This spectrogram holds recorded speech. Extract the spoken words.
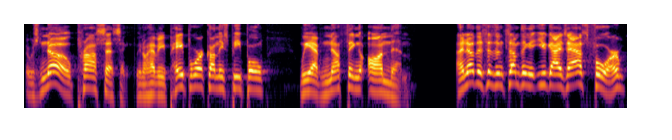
There was no processing. We don't have any paperwork on these people. We have nothing on them. I know this isn't something that you guys asked for,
